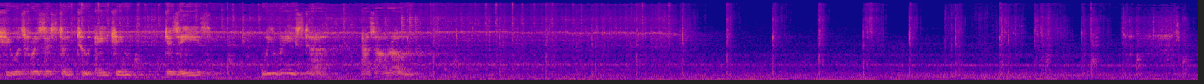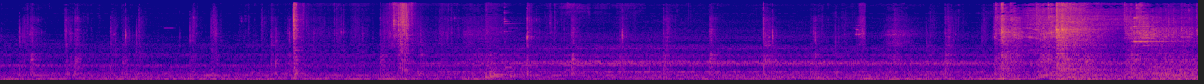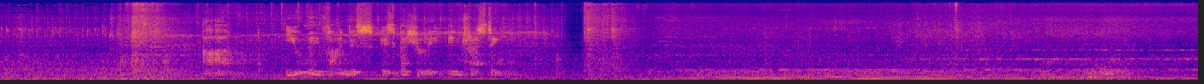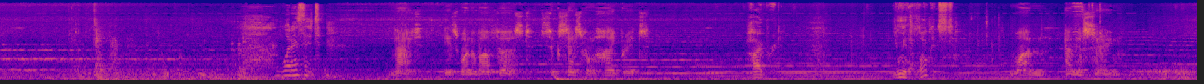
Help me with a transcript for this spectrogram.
She was resistant to aging, disease. We raised her as our own. Ah, you may find this especially interesting. What is it? That is one of our first successful hybrids. Hybrid. You mean a locust? One and the same.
